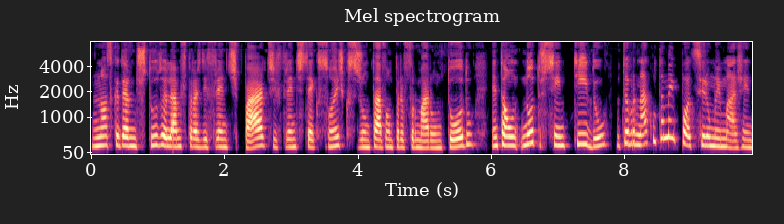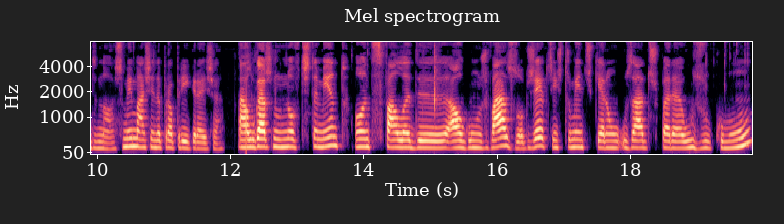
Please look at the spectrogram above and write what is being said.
No nosso caderno de estudo, olhámos para as diferentes partes, diferentes secções que se juntavam para formar um todo. Então, noutro sentido, o tabernáculo também pode ser uma imagem de nós, uma imagem da própria igreja. Há lugares no Novo Testamento onde se fala de alguns vasos, objetos, instrumentos que eram usados para uso comum,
